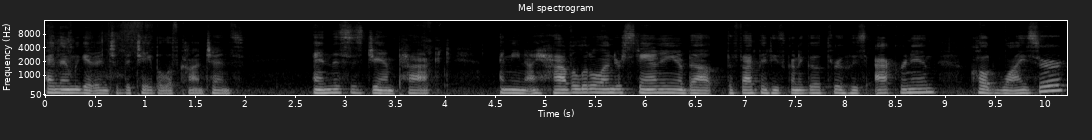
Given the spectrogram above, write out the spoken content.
And then we get into the table of contents. And this is jam packed. I mean, I have a little understanding about the fact that he's going to go through his acronym called WISER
